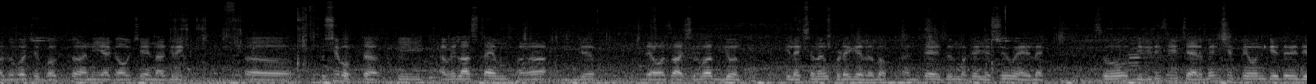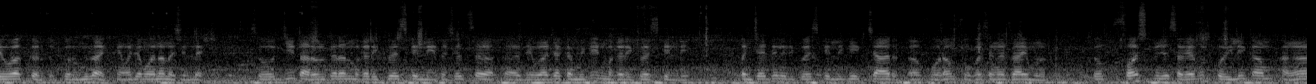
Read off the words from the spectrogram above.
आजोबाचे भक्त आणि ह्या गांवचे नागरीक खुशी भोगता की हांवें लास्ट टायम हांगा म्हणजे देवाचो आशिर्वाद घेवन इलेक्शनाक फुडें गेलेलो. आनी त्या हितून म्हाका यशूय मेळिल्लें सो बी डी सी चॅरमॅनशीप येवन कितें तरी देवळाक करूंक जाय हें म्हाज्या मनान आशिल्लें सो जी तारोलकरान म्हाका रिक्वेस्ट केल्ली तशेंच देवळाच्या कमिटीन म्हाका रिक्वेस्ट केल्ली पंचायतीन रिक्वेस्ट केल्ली की एक चार फोरम फोकस हांगा जाय म्हणून. सो फर्स्ट म्हणजे सगळ्याकून पयलीं काम हांगा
